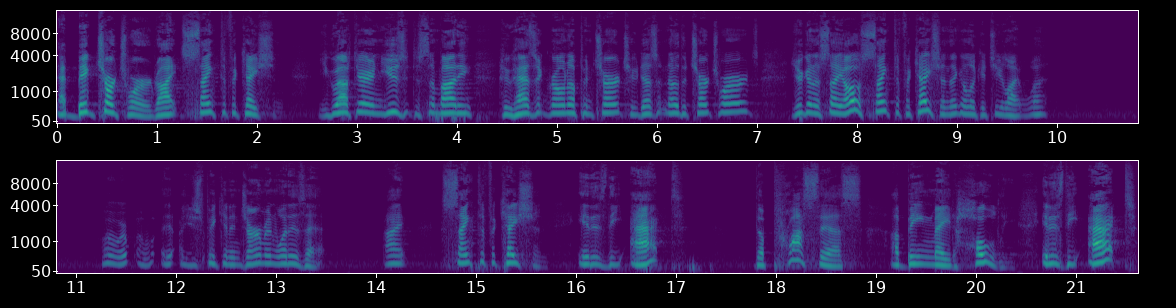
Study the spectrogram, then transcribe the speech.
That big church word, right? Sanctification. You go out there and use it to somebody who hasn't grown up in church, who doesn't know the church words, you're going to say, oh, sanctification. They're going to look at you like, what? Uh, are you speaking in German? What is that? Right? Sanctification. It is the act the process of being made holy. It is the act,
